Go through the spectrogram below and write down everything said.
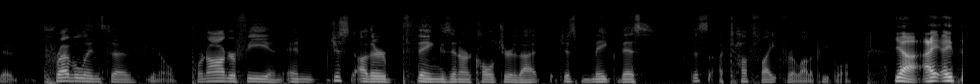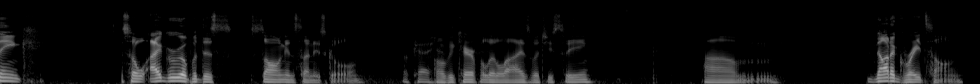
the prevalence of you know pornography and and just other things in our culture that just make this this a tough fight for a lot of people. Yeah, I, I think so. I grew up with this song in Sunday school. Okay. Oh, be careful, little eyes, what you see. Um, not a great song.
